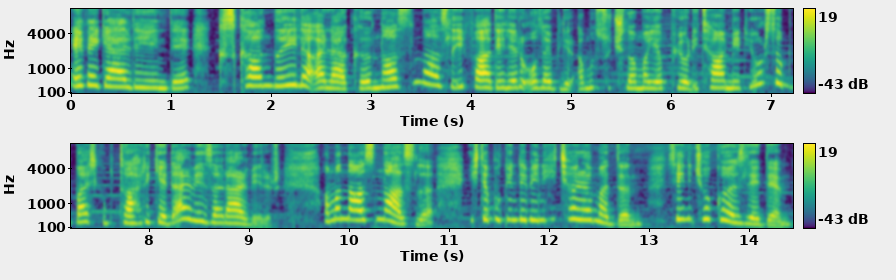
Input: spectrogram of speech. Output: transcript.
Eve geldiğinde kıskandığıyla alakalı nazlı nazlı ifadeleri olabilir ama suçlama yapıyor, itham ediyorsa bu başka bu tahrik eder ve zarar verir. Ama nazlı nazlı işte bugün de beni hiç aramadın, seni çok özledim,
